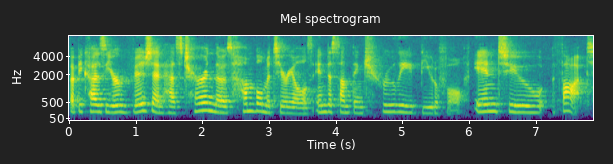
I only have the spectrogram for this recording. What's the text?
but because your vision has turned those humble materials into something truly beautiful, into thought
